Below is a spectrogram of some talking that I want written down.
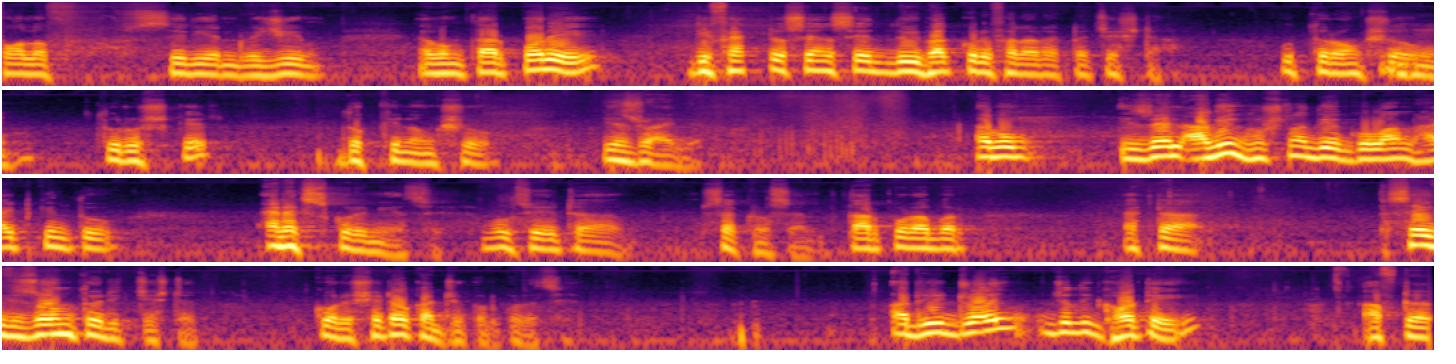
fall of Syrian regime এবং তারপরে ডিফ্যাক্টো সেন্সে দুই ভাগ করে ফেলার একটা চেষ্টা। উত্তর অংশ তুরস্কের দক্ষিণ অংশ ইসরায়েলের। এবং ইসরায়েল আগেই ঘোষণা দিয়ে গোলান হাইট কিন্তু অ্যানেক্স করে নিয়েছে। বলছে এটা স্যাক্রোসেন তারপর আবার একটা সেফ জোন তৈরির চেষ্টা করে, সেটাও কার্যকর করেছে। আর রিড্রয়িং যদি ঘটে after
